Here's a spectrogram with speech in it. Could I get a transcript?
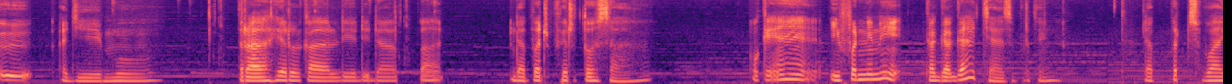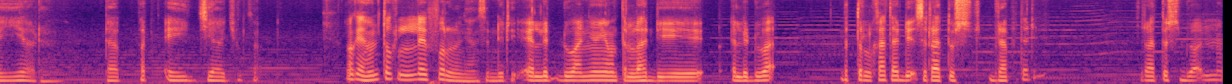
Uh, hajimu. Terakhir kali didapat dapat Virtuosa. Oke eh, event ini kagak gacha sepertinya. Dapat Swire dapat Eja juga. Oke untuk levelnya sendiri Elite 2 nya yang telah di Elite 2 betul kata di 100 berapa tadi? 126 ya?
